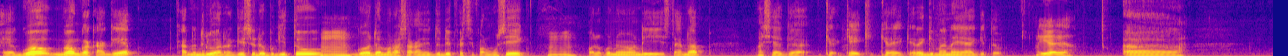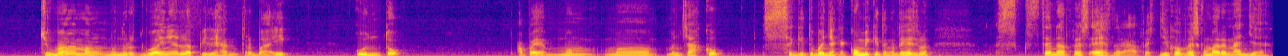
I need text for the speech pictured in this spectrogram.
Ya gue gue nggak kaget karena di luar negeri sudah begitu. Mm-mm. gue udah merasakan itu di festival musik. Mm-mm. walaupun memang di stand up masih agak kayak- kayak kira-kira gimana ya gitu. Iya ya eh cuma memang menurut gua ini adalah pilihan terbaik untuk apa ya mem- me- mencakup segitu banyaknya komik gitu ngerti gak sih lo? Stand up fest eh stand up fest G Fest kemarin aja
